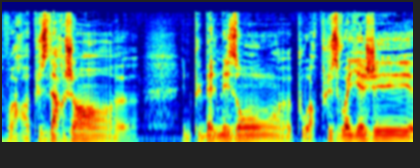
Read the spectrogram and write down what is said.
avoir plus d'argent, euh, une plus belle maison, pouvoir plus voyager.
